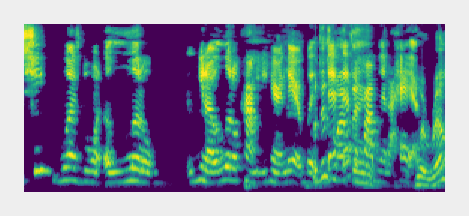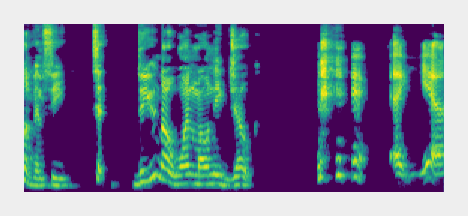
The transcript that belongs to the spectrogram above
she was doing a little, you know, a little comedy here and there, but, But that, that's the problem that I have. with relevancy. To, do you know one Monique joke? uh, yeah,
